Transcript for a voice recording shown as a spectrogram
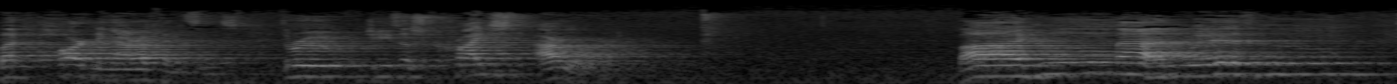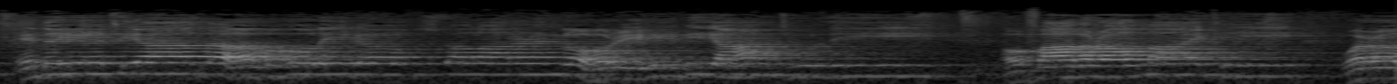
but pardoning our offenses, through Jesus Christ our Lord. By whom and with whom, in the unity of the Holy all honor and glory be unto thee, O Father Almighty, world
